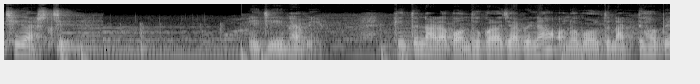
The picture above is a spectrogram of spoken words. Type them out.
ছেড়ে আসছে। এই যে এভাবে। কিন্তু নাড়া বন্ধ করা যাবে না, অনবরত নাড়তে হবে।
